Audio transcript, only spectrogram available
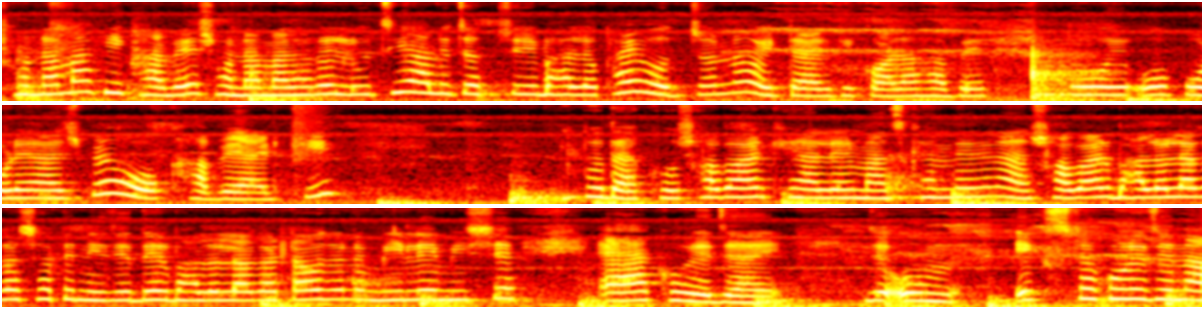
সোনামা কি খাবে? সোনামা ধরো লুচি, আলু চচ্চড়ি ভালো খায়, ওর জন্য ওইটা আর কি করা হবে। তো ও পড়ে আসবে, ও খাবে আর কি। তো দেখো, সবার খেয়ালের মাঝখান থেকে না, সবার ভালো লাগার সাথে নিজেদের ভালো লাগাটাও যেন মিলে মিশে এক হয়ে যায়। যে ও এক্সট্রা করে যে না,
